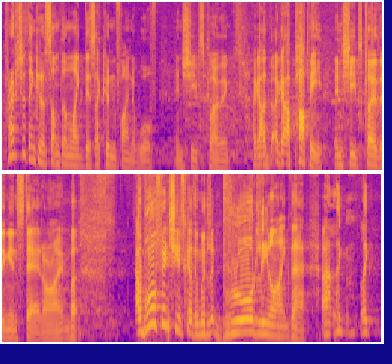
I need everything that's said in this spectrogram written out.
perhaps you're thinking of something like this. I couldn't find a wolf in sheep's clothing. I got, I got a puppy in sheep's clothing instead, all right? But a wolf in sheep's clothing would look broadly like that. Uh, like, like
